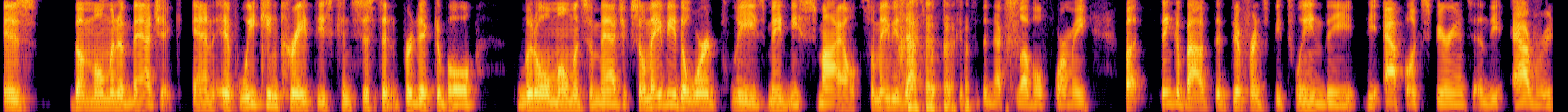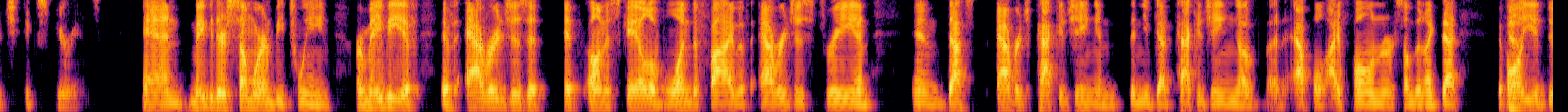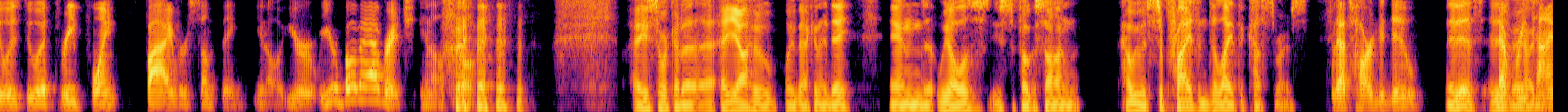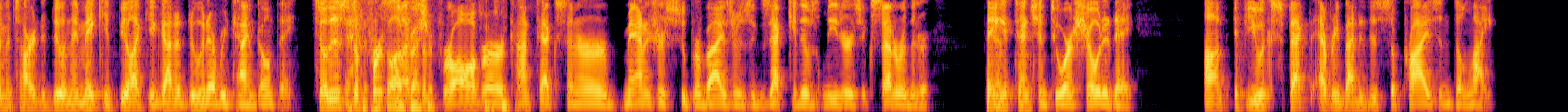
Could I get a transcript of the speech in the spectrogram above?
is the moment of magic. And if we can create these consistent, predictable little moments of magic. So maybe the word please made me smile. So maybe that's what took it to the next level for me. But think about the difference between the, the Apple experience and the average experience. And maybe there's somewhere in between. Or maybe if if average is at, at on a scale of one to five, if average is three and and that's average packaging, and then you've got packaging of an Apple iPhone or something like that. If yeah. all you do is do a three point five or something, you know, you're you're above average, you know. So I used to work at, a, at Yahoo way back in the day, and we always used to focus on how we would surprise and delight the customers. That's hard to do. It is. It is every time. It's hard to do, and they make you feel like you got to do it every time, don't they? So this is the first lesson for all of our contact center managers, supervisors, executives, leaders, et cetera, that are paying yeah. attention to our show today. Um, if you expect everybody to surprise and delight,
